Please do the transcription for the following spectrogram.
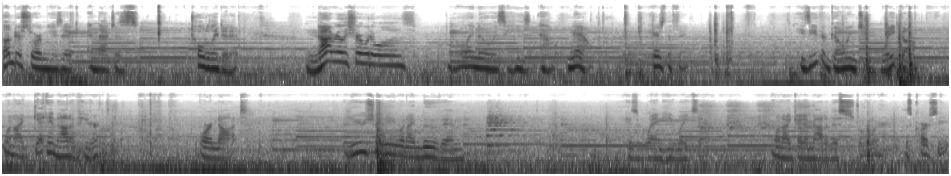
thunderstorm music and that just totally did it. Not really sure what it was, all I know is he's out. Now, here's the thing. He's either going to wake up when I get him out of here or not. Usually when I move him is when he wakes up, when I get him out of this stroller, this car seat.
